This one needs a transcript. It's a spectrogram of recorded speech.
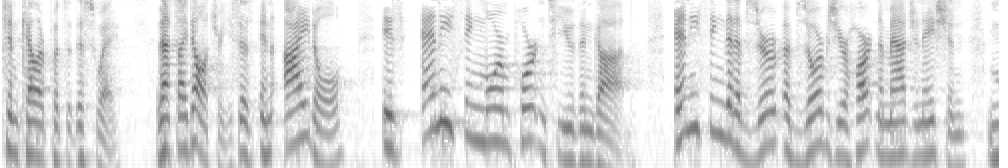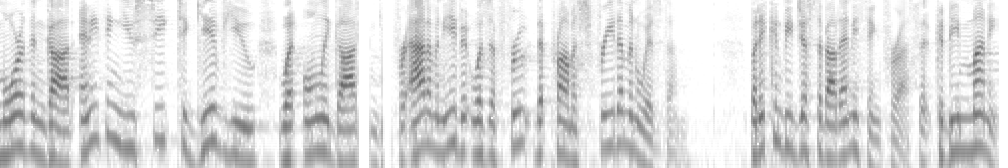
Tim Keller puts it this way that's idolatry. He says, An idol is anything more important to you than God, anything that absor- absorbs your heart and imagination more than God, anything you seek to give you what only God can give. For Adam and Eve, it was a fruit that promised freedom and wisdom. But it can be just about anything for us. It could be money,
